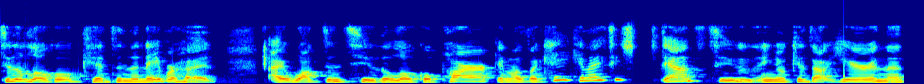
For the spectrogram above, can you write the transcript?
to the local kids in the neighborhood. I walked into the local park and I was like, "Hey, can I teach dance to you know kids out here?" And then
